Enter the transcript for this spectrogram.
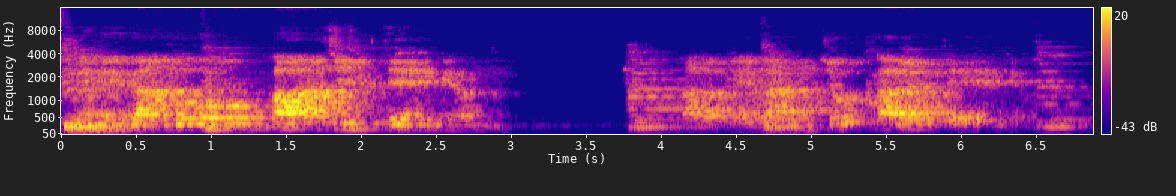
내가 높아질 때면 마음에 만족할 때면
